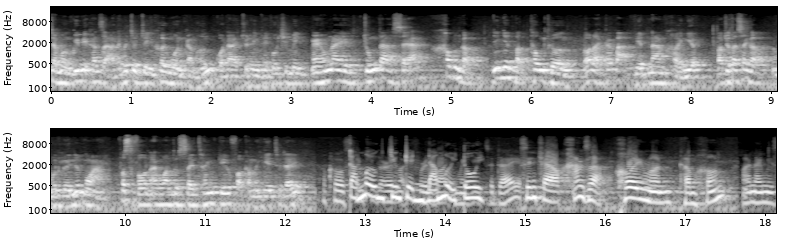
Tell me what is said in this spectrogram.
Chào mừng quý vị khán giả đến với chương trình Khơi nguồn cảm hứng của Đài Truyền hình Thành phố Hồ Chí Minh. Ngày hôm nay chúng ta sẽ không gặp những nhân vật thông thường, đó là các bạn Việt Nam khởi nghiệp, và chúng ta sẽ gặp một người nước ngoài. First of all, I want to say thank you for coming here today. Cảm ơn chương trình đã mời tôi. Xin chào khán giả Khơi nguồn cảm hứng. My name is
